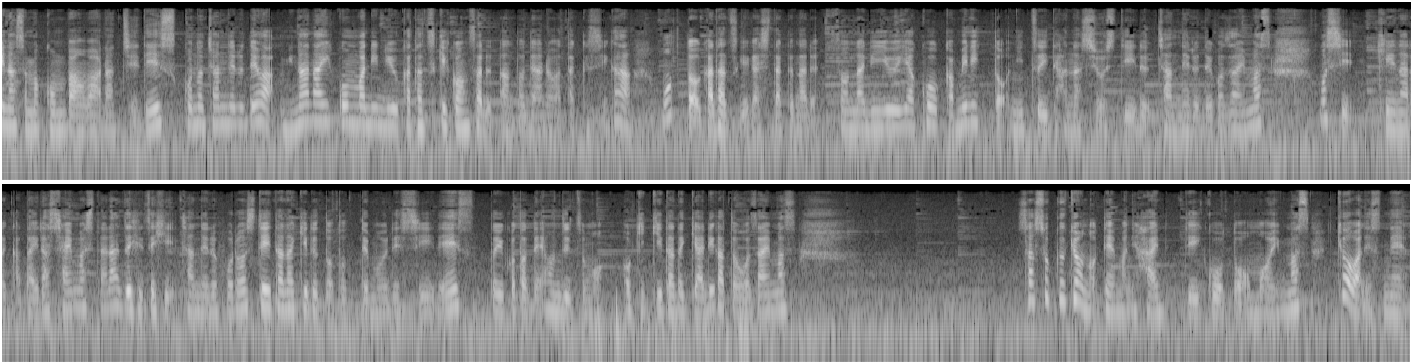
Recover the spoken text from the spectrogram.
皆様こんばんは。ラチェです。このチャンネルでは見習いこんまり流片付けコンサルタントである私がもっと片付けがしたくなるそんな理由や効果メリットについて話をしているチャンネルでございます。もし気になる方いらっしゃいましたらぜひぜひチャンネルフォローしていただけるととっても嬉しいです。ということで本日もお聴きいただきありがとうございます。早速今日のテーマに入っていこうと思います。今日はですね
